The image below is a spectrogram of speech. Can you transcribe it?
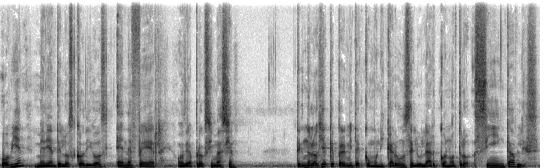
O bien mediante los códigos NFR o de aproximación. Tecnología que permite comunicar un celular con otro sin cables.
